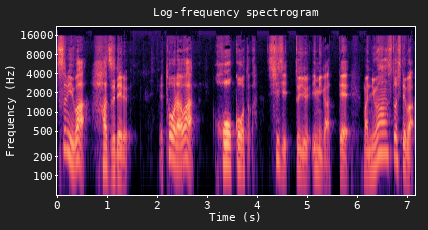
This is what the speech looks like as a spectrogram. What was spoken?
罪は外れる。トーラは方向とか指示という意味があって、まあ、ニュアンスとしては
